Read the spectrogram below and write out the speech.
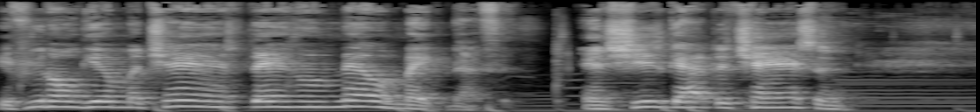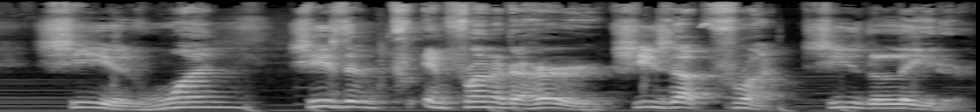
If you don't give them a chance, they ain't gonna never make nothing. And she's got the chance, and she is one. She's in, in front of the herd. She's up front. She's the leader.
